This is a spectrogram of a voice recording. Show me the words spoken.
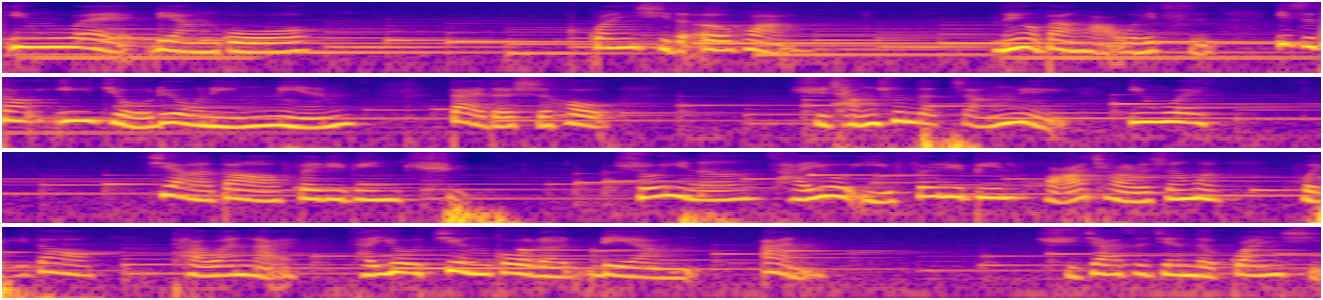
因为两国关系的恶化，没有办法维持，一直到一九六零年代的时候，许长春的长女因为嫁到菲律宾去，所以呢，才又以菲律宾华侨的身份回到台湾来，才又建构了两岸许家之间的关系。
